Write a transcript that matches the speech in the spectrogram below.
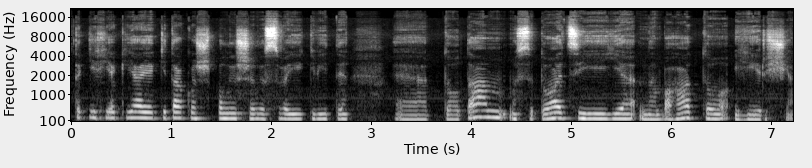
таких як я, які також полишили свої квіти, е, то там ситуації є набагато гірші.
